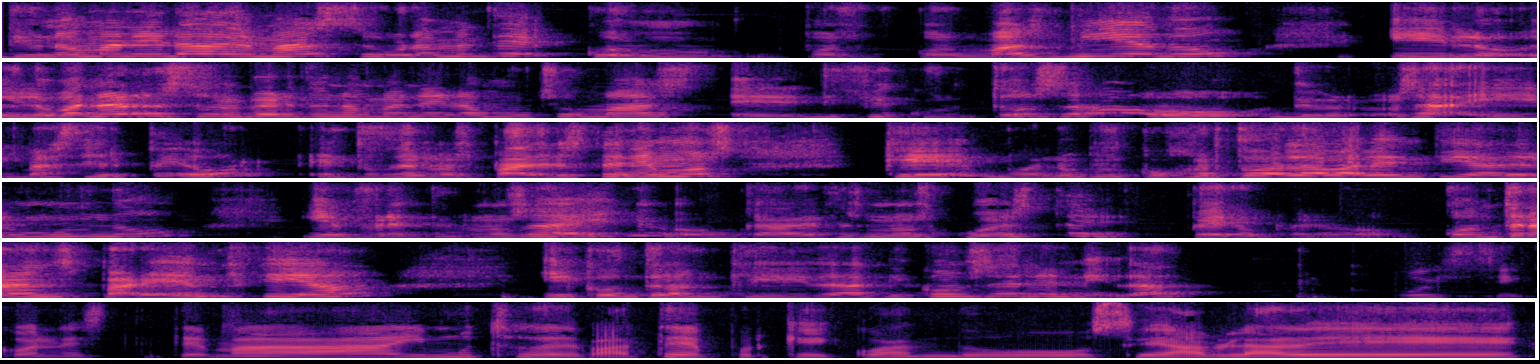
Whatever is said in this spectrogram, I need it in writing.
de una manera además seguramente con, pues, con más miedo y lo, y lo, van a resolver de una manera mucho más eh, dificultosa o, o, sea, y va a ser peor. Entonces los padres tenemos que, bueno, pues coger toda la valentía del mundo y enfrentarnos a ello, aunque a veces nos cueste, pero, pero con transparencia y con tranquilidad y con serenidad. Uy, sí, con este tema hay mucho debate, porque cuando se habla de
